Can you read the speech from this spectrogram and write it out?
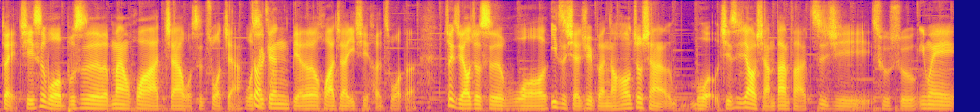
对，其实我不是漫画家，我是作家，我是跟别的画家一起合作的。最主要就是我一直写剧本，然后就想我其实要想办法自己出书，因为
